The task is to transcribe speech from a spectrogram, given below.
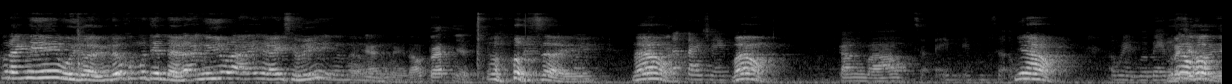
cứ đánh đi ui giời nếu không có tiền để lại người yêu lại để anh xử lý. Em này láo toét nhỉ. Ôi giời. Nào. Vào. Căng vào. Sợ em em không sợ như nào? Ông này vừa bé vừa theo không.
